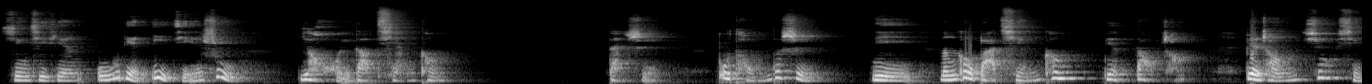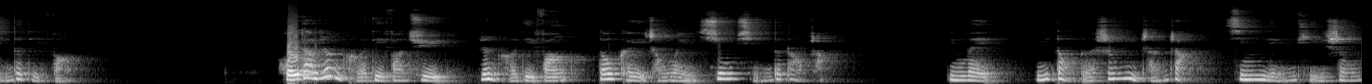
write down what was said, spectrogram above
星期天五点一结束，又回到前坑。但是不同的是，你能够把前坑变道场，变成修行的地方。回到任何地方去，任何地方都可以成为修行的道场，因为你懂得生命成长。心灵提升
